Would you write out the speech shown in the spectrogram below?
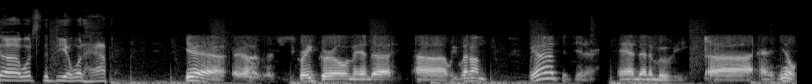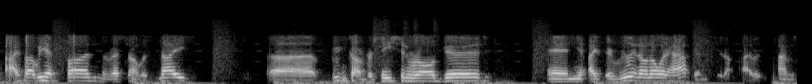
uh, what's the deal? What happened? Yeah, uh, a great girl, Amanda. Uh, we went on, we went out to dinner and then a movie. Uh, and you know, I thought we had fun. The restaurant was nice. Uh, food and conversation were all good. And you know, I, I really don't know what happened. You know, I was, I was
